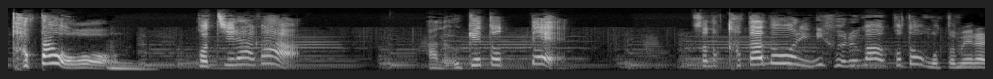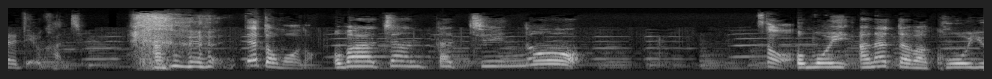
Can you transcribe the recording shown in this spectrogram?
型をうんこちらがあの受け取ってその型通りに振る舞うことを求められている感じ だと思うの。おばあちゃんたちのそう。思いあなたはこうい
